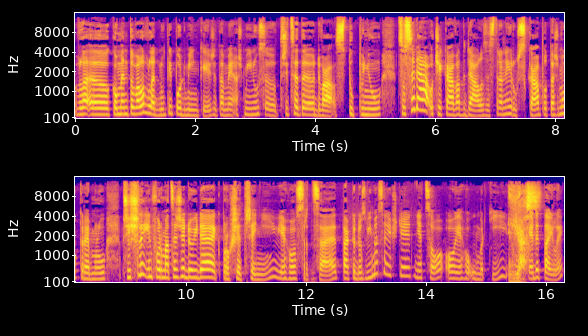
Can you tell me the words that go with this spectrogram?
vle, eh, komentoval v lednu ty podmínky, že tam je až minus 32 stupňů. Co se dá očekávat dál ze strany Ruska, potažmo Kremlu? Přišly informace, že dojde k prošetření jeho srdce, tak dozvíme se ještě něco o jeho úmrtí? Jaké detaily?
